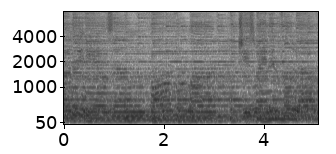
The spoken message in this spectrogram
over the hills and far from mine. She's waiting for love.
